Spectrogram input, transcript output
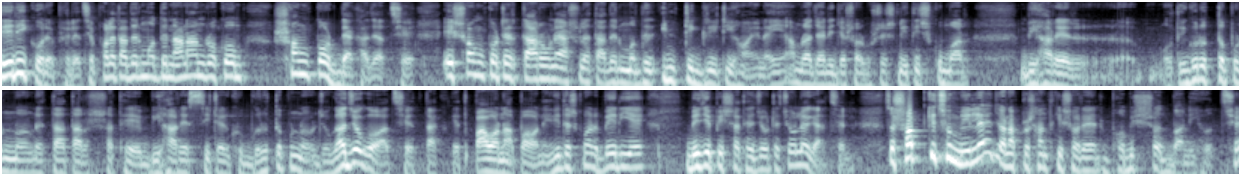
দেরি করে ফেলেছে, ফলে তাদের মধ্যে নানান রকম সংকট দেখা যাচ্ছে। এই সংকটের কারণে আসলে তাদের মধ্যে ইন্টিগ্রিটি হয় নাই। আমরা জানি যে সর্বশেষ নীতিশ কুমার বিহারের অতি গুরুত্বপূর্ণ নেতা, তার সাথে বিহারের সিটের খুব গুরুত্বপূর্ণ যোগাযোগও আছে, তাকে পাওয়া না পাওয়া নেই। নীতিশ কুমার বেরিয়ে বিজেপির সাথে জোটে চলে গেছেন। তো সব কিছু মিলে জনাব প্রশান্ত কিশোরের ভবিষ্যৎবাণী হচ্ছে।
